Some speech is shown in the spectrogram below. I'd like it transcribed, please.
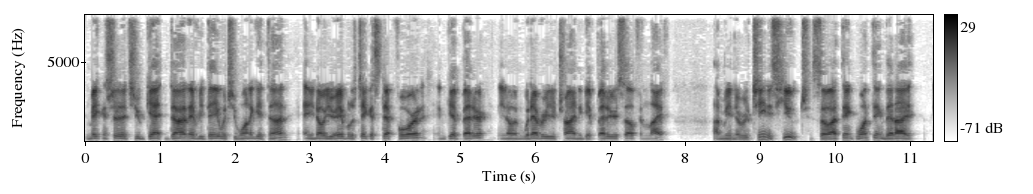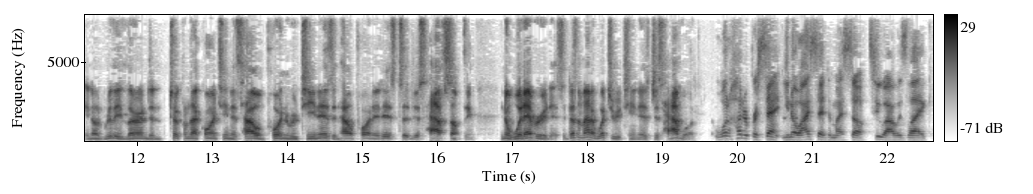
making sure that you get done every day what you want to get done, and you know you're able to take a step forward and get better, you know, in whatever you're trying to get better yourself in life. I mean, the routine is huge. So I think one thing that I you know really learned and took from that quarantine is how important routine is and how important it is to just have something you know whatever it is it doesn't matter what your routine is just have one 100% you know i said to myself too i was like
